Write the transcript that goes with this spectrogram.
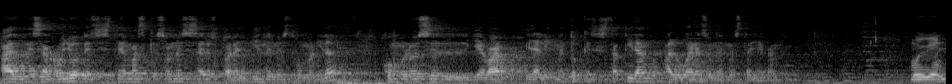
al desarrollo de sistemas que son necesarios para el bien de nuestra humanidad, como lo es el llevar el alimento que se está tirando a lugares donde no está llegando. Muy bien.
